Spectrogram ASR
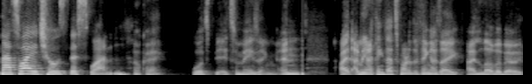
that's why I chose this one. Okay. Well, it's it's amazing, and I I mean I think that's one of the things I I love about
